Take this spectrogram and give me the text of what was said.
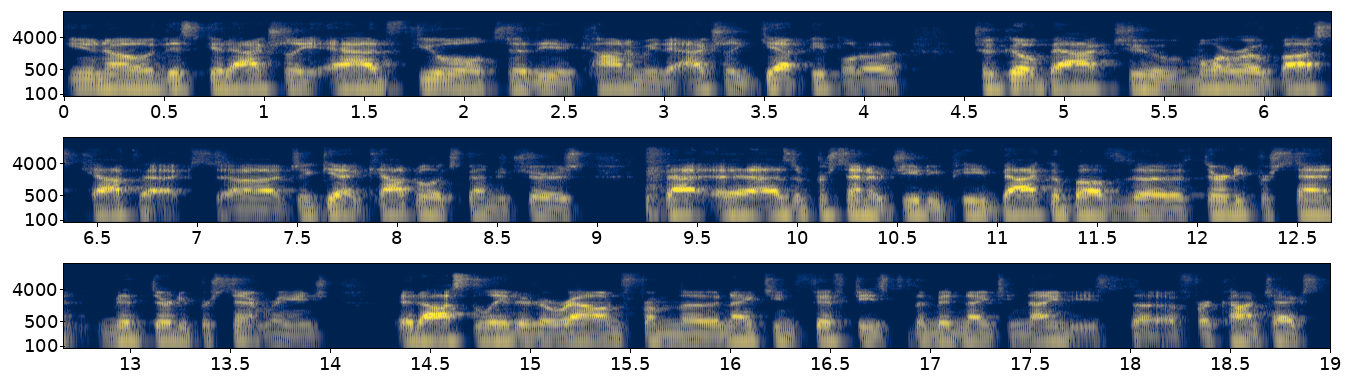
you know this could actually add fuel to the economy to actually get people to to go back to more robust capex uh, to get capital expenditures back, uh, as a percent of GDP back above the 30% mid 30% range. It oscillated around from the 1950s to the mid 1990s. Uh, for context,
